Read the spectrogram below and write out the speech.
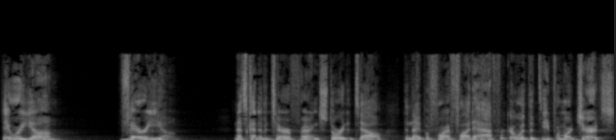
They were young, very young. And that's kind of a terrifying story to tell the night before I fly to Africa with the team from our church.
